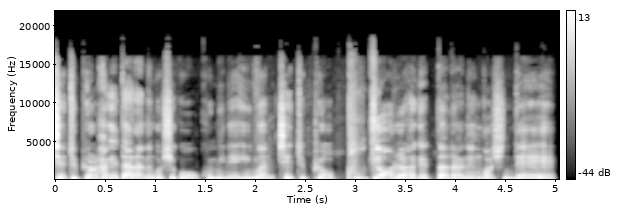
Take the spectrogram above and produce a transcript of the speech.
재투표를 하겠다라는 것이고 국민의힘은 재투표 부결을 하겠다라는 것인데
